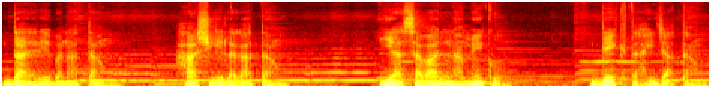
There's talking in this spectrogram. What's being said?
دائرے بناتا ہوں، حاشیے لگاتا ہوں یا سوال نامے کو دیکھتا ہی جاتا ہوں۔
